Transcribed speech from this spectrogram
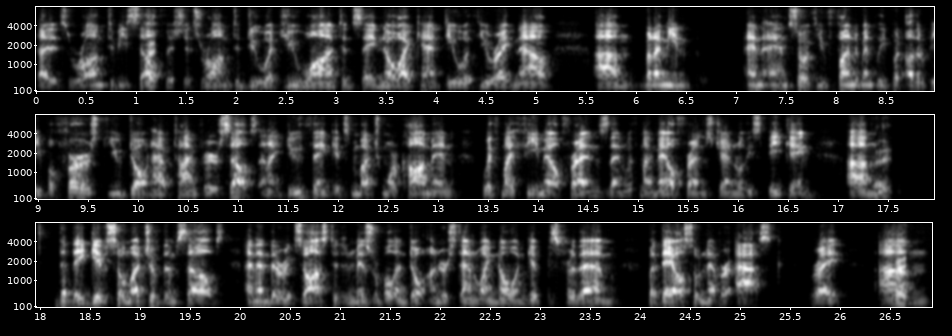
that it's wrong to be selfish, it's wrong to do what you want and say no, I can't deal with you right now. Um, but I mean, and and so if you fundamentally put other people first, you don't have time for yourselves. And I do think it's much more common with my female friends than with my male friends, generally speaking. Um, Right. That they give so much of themselves and then they're exhausted and miserable and don't understand why no one gives for them, but they also never ask, right? Um,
